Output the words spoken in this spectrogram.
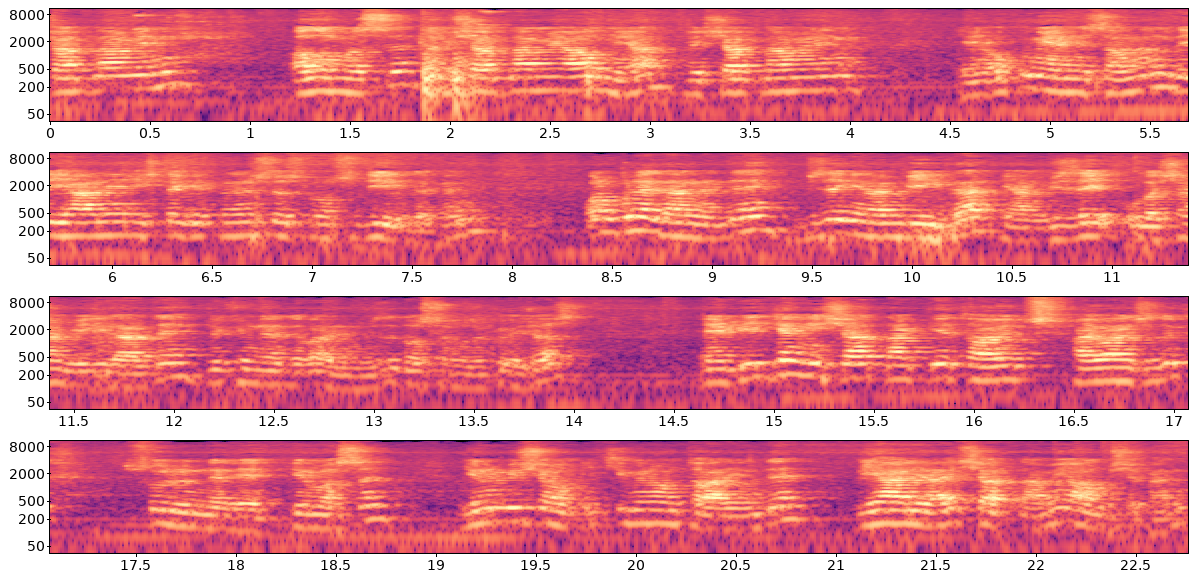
şartnamenin alınması, tabi şartnameyi almayan ve şartnamenin e, okumayan insanların da ihaleye iştirak etmeleri söz konusu değildi efendim. Onu bu nedenle de bize gelen bilgiler, yani bize ulaşan bilgilerde, dökümleri de var elimizde, dosyamıza koyacağız. E, Bilgen İnşaat Nakliye Taahhüt Hayvancılık Su Ürünleri firması 25.10.2010 tarihinde ihaleye ait şartnameyi almış efendim.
